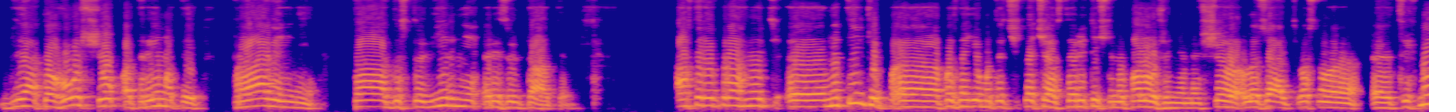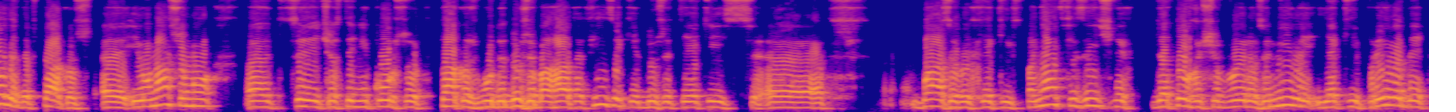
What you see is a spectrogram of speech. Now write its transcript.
для того, щоб отримати правильні та достовірні результати. Автори прагнуть е, не тільки е, познайомити читача з теоретичними положеннями, що лежать в основі е, цих методів, також і у нашому цій частині курсу також буде дуже багато фізики, дуже якісь базових якихось понять фізичних для того, щоб ви розуміли, які прилади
